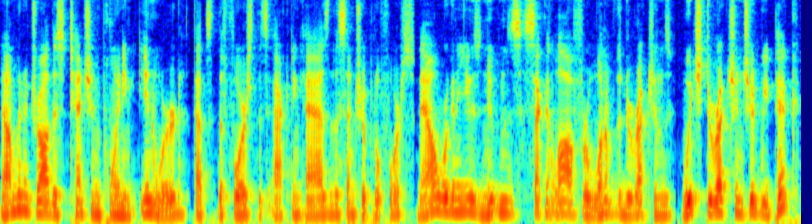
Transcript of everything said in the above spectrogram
Now I'm going to draw this tension pointing inward. That's the force that's acting as the centripetal force. Now we're going to use Newton's second law for one of the directions. Which direction should we pick?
